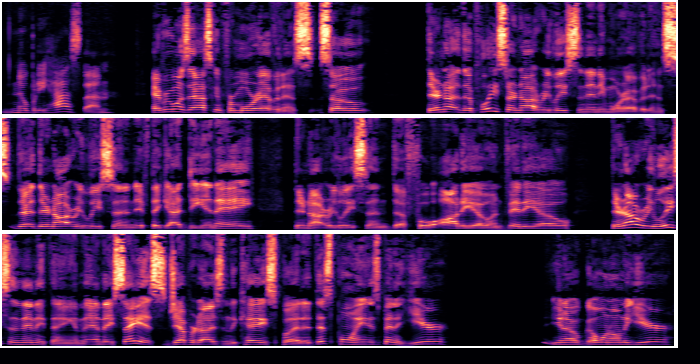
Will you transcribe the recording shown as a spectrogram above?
nobody has then. Everyone's asking for more evidence. So they're not the police are not releasing any more evidence. They're they're not releasing if they got DNA. They're not releasing the full audio and video. They're not releasing anything and, and they say it's jeopardizing the case, but at this point it's been a year, you know, going on a year.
